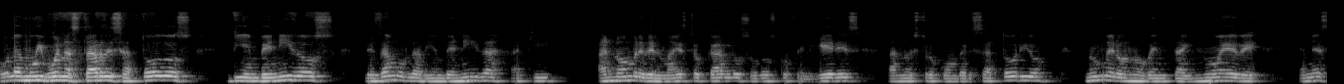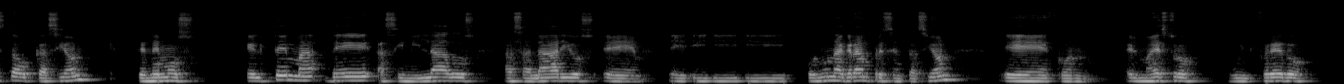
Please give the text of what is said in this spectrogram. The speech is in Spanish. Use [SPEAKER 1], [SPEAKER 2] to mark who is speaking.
[SPEAKER 1] Hola, muy buenas tardes a todos. Bienvenidos. Les damos la bienvenida aquí a nombre del maestro Carlos Orozco Felgueres a nuestro conversatorio número 99. En esta ocasión tenemos el tema de asimilados a salarios eh, y, con una gran presentación eh, con el maestro Wilfredo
